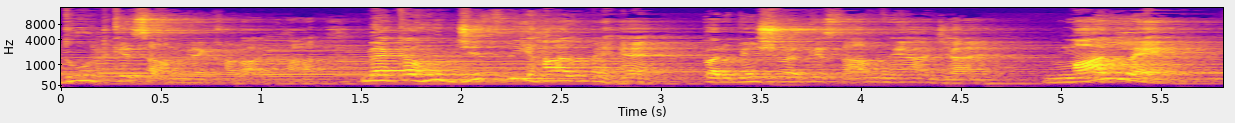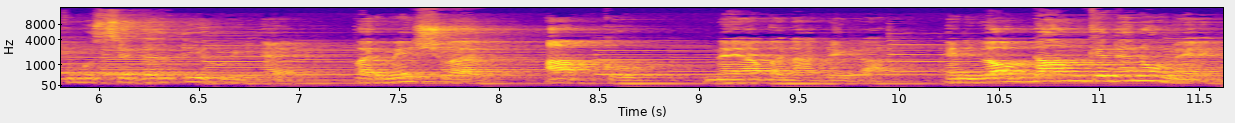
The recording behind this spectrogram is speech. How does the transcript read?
दूध के सामने खड़ा था। मैं कहूँ, जिस भी हाल में है, परमेश्वर के सामने आ जाएँ। मान लें कि मुझसे गलती हुई है। परमेश्वर आपको नया बना देगा। इन लॉकडाउन के दिनों में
